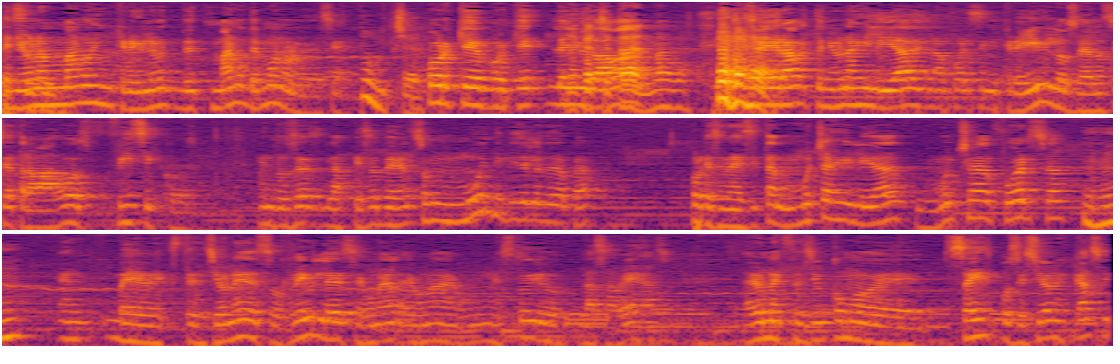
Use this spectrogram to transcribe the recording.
Tenía unas manos increíblemente, de- manos de mono le decían. Pucha. ¿Por qué? Porque le La ayudaba. del mago. Era- tenía una agilidad y una fuerza increíble, o sea, él hacía trabajos físicos. Entonces las piezas de él son muy difíciles de tocar porque se necesita mucha agilidad, mucha fuerza, en, eh, extensiones horribles. En, una, en una- un estudio, las abejas, hay una extensión como de seis posiciones casi,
